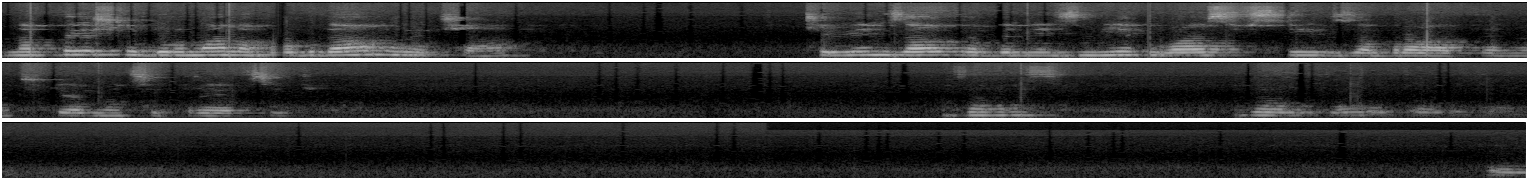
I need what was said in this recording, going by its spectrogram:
напишу до Романа Богдановича, чи він завтра би не зміг вас всіх забрати на 14.30. Зараз. Зараз, зараз, зараз, зараз. Зараз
